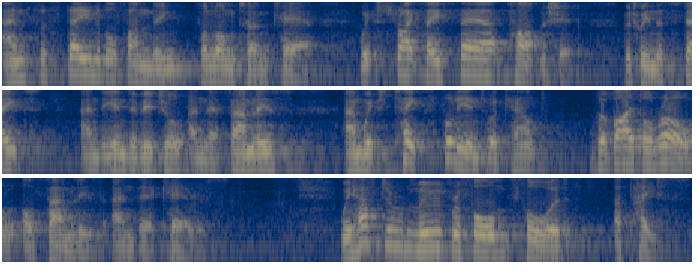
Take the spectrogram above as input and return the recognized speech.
and sustainable funding for long term care, which strikes a fair partnership between the state and the individual and their families, and which takes fully into account the vital role of families and their carers. We have to move reform forward apace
